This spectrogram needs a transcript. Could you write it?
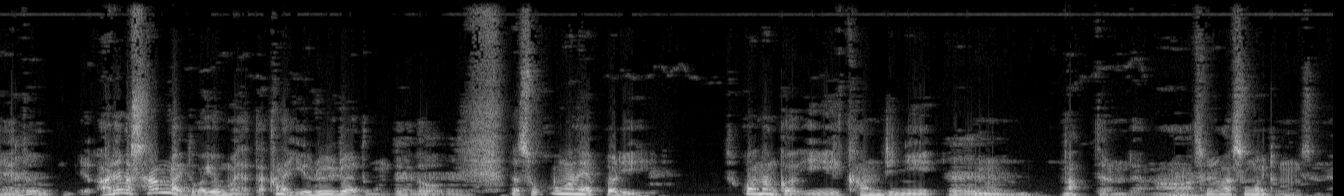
えっ、と、うあれが3枚とか4枚だったらかなりゆるゆるだと思うんだけど、そこがね、やっぱり、そこはなんかいい感じに、うん。うんなってるんだよな、うん。それがすごいと思うんですよね。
